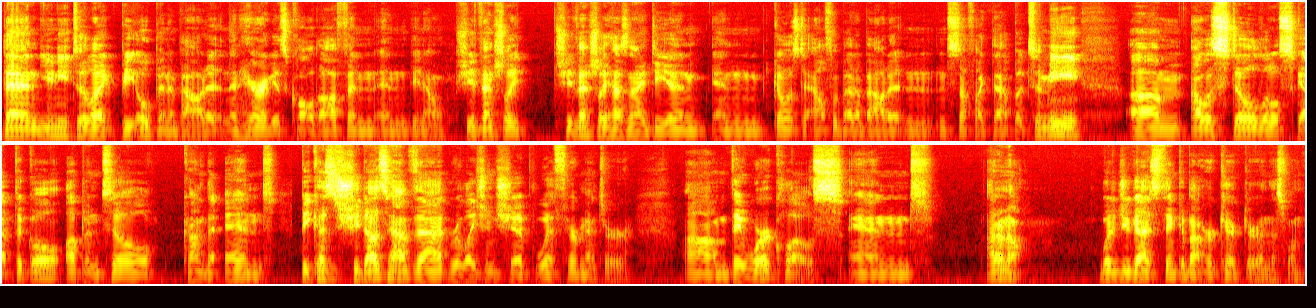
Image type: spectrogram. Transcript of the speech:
then you need to like be open about it. And then Hera gets called off, and and you know she eventually she eventually has an idea and and goes to Alphabet about it and, and stuff like that. But to me, um, I was still a little skeptical up until kind of the end because she does have that relationship with her mentor. Um, they were close, and I don't know. What did you guys think about her character in this one?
